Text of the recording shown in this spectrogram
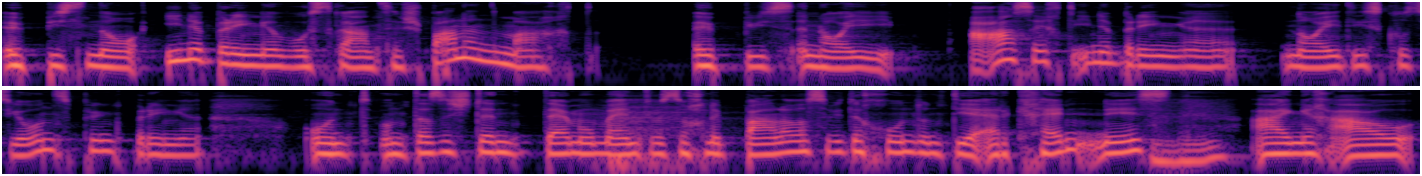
etwas noch reinbringen, was das Ganze spannend macht. Etwas, eine neue Ansicht reinbringen, neue Diskussionspunkte bringen. Und, und das ist dann der Moment, wo so ein bisschen die Balance wieder kommt und die Erkenntnis eigentlich auch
